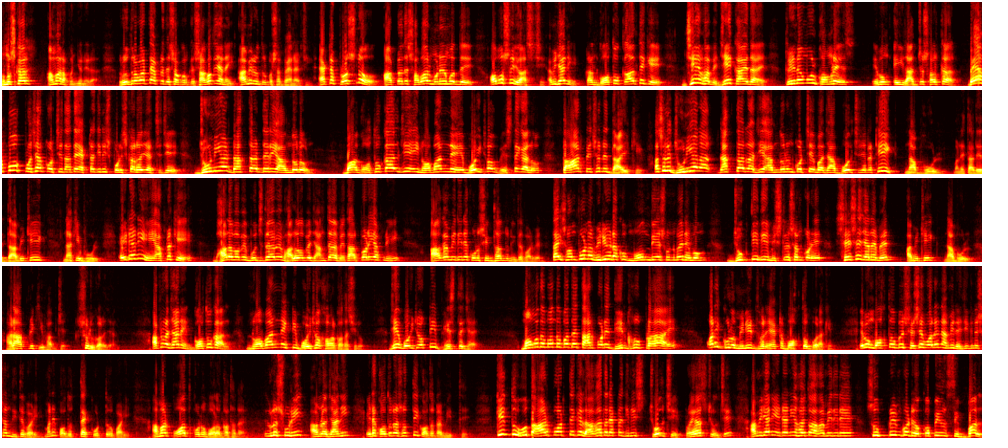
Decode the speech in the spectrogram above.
নমস্কার, আমার আপনজনেরা। রুদ্রবার্তে আপনাদের সকলকে স্বাগত জানাই। আমি রুদ্রপ্রসাদ ব্যানার্জি। একটা প্রশ্ন আপনাদের সবার মনের মধ্যে অবশ্যই আসছে। আমি জানি, কারণ গতকাল থেকে যেভাবে, যে কায়দায় তৃণমূল কংগ্রেস এবং এই রাজ্য সরকার ব্যাপক প্রচার করছে, তাতে একটা জিনিস পরিষ্কার হয়ে যাচ্ছে যে জুনিয়র ডাক্তারদের এই আন্দোলন বা গতকাল যে এই নবান্নে বৈঠক ভেস্তে গেল তার পেছনে দায়ী কে? আসলে জুনিয়র ডাক্তাররা যে আন্দোলন করছে বা যা বলছে সেটা ঠিক না ভুল? মানে তাদের দাবি ঠিক নাকি ভুল? এটা নিয়ে আপনাকে ভালোভাবে বুঝতে হবে, ভালোভাবে জানতে হবে, তারপরেই আপনি আগামী দিনে কোনো সিদ্ধান্ত নিতে পারবেন। তাই সম্পূর্ণ ভিডিওটা খুব মন দিয়ে শুনবেন এবং যুক্তি দিয়ে বিশ্লেষণ করে শেষে জানাবেন আমি ঠিক না ভুল। আর আপনি কি ভাবছেন? শুরু করা যান আপনারা জানেন, গতকাল নবান্নে একটি বৈঠক হওয়ার কথা ছিল। যে বৈঠকটি ভেস্তে যায়। মমতা বন্দ্যোপাধ্যায় তারপরে দীর্ঘ প্রায় অনেকগুলো মিনিট ধরে একটা বক্তব্য রাখেন। এবং বক্তব্যের শেষে বলেন, আমি রেজিগনেশন দিতে পারি মানে পদত্যাগ করতেও পারি। আমার পদ কোনো বড় কথা নয়। এগুলো শুনি, আমরা জানি এটা কতটা সত্যি, কতটা মিথ্যে। কিন্তু তারপর থেকে লাগাতার একটা জিনিস চলছে, প্রয়াস চলছে। আমি জানি এটা নিয়ে হয়তো আগামী দিনে সুপ্রিম কোর্টেও কপিল সিব্বাল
